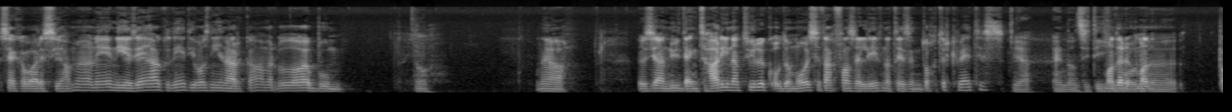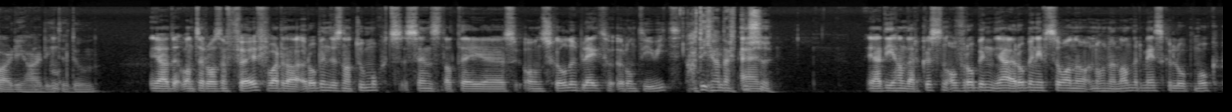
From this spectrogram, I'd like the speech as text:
zeggen, waar is die ham? Nee, die, zei, nee, die was niet in haar kamer. Boom. Oh. Ja. Dus ja, nu denkt Harry natuurlijk op de mooiste dag van zijn leven dat hij zijn dochter kwijt is. Ja, en dan zit hij maar gewoon maar, party hardy te doen. Ja, de, want er was een vijf waar dat Robin dus naartoe mocht sinds dat hij onschuldig blijkt rond die wiet. Ah, die gaan daartussen. Ja, die gaan daar kussen. Of Robin, ja, Robin heeft zo nog een ander meisje lopen ook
